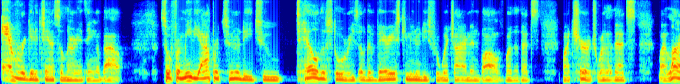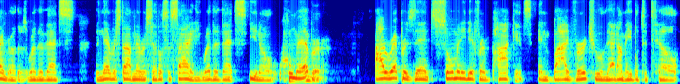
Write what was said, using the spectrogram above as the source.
ever get a chance to learn anything about. So for me, the opportunity to tell the stories of the various communities for which I am involved, whether that's my church, whether that's my line brothers, whether that's the Never Stop, Never Settle Society, whether that's, you know, whomever, I represent so many different pockets. And by virtue of that, I'm able to tell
